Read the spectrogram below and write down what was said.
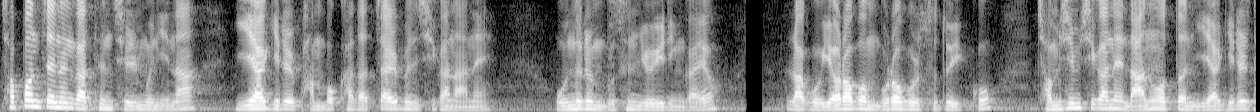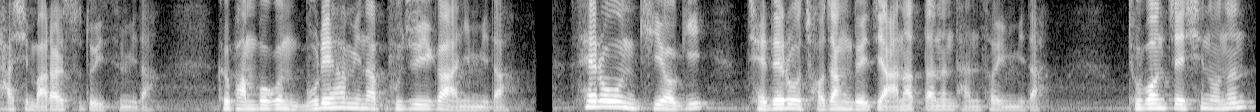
첫 번째는 같은 질문이나 이야기를 반복하다 짧은 시간 안에 오늘은 무슨 요일인가요? 라고 여러 번 물어볼 수도 있고 점심시간에 나누었던 이야기를 다시 말할 수도 있습니다. 그 반복은 무례함이나 부주의가 아닙니다. 새로운 기억이 제대로 저장되지 않았다는 단서입니다. 두 번째 신호는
